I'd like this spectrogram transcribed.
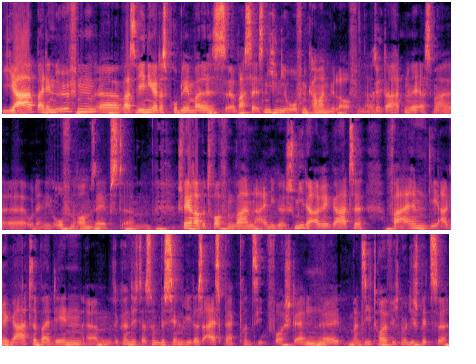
Ja, bei den Öfen äh, war es weniger das Problem, weil das äh, Wasser ist nicht in die Ofenkammern gelaufen. Also Okay. da hatten wir erstmal, äh, oder in den Ofenraum selbst. Ähm, schwerer betroffen waren einige Schmiedeaggregate, vor allem die Aggregate, bei denen, ähm, Sie können sich das so ein bisschen wie das Eisbergprinzip vorstellen. Äh, man sieht häufig nur die Spitze,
